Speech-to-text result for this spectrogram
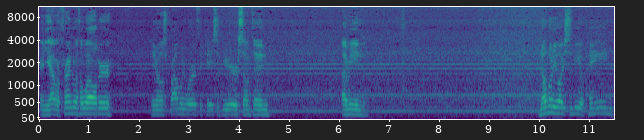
and you have a friend with a welder, you know, it's probably worth a case of beer or something. I mean, nobody likes to be a pain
